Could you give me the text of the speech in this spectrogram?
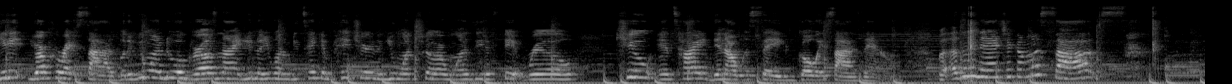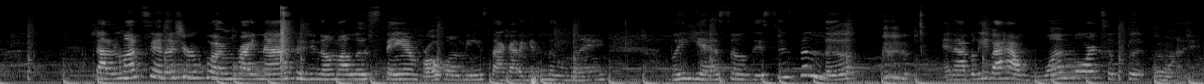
get it your correct size. But if you want to do a girls night, you know, you want to be taking pictures and you want your onesie to fit real cute and tight, then I would say go a size down. But other than that, check out my socks. Shout out to Montana, she recording right now because you know my little stand broke on me, so I gotta get a new one. But yeah, so this is the look. and I believe I have one more to put on.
